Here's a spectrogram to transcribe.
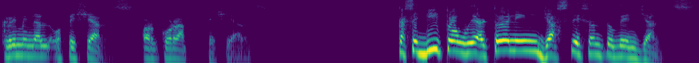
criminal officials or corrupt officials. Kasi dito, we are turning justice into vengeance.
